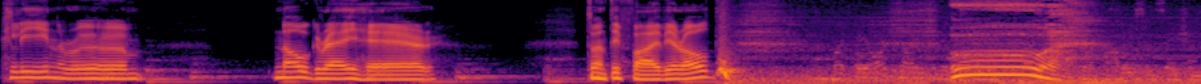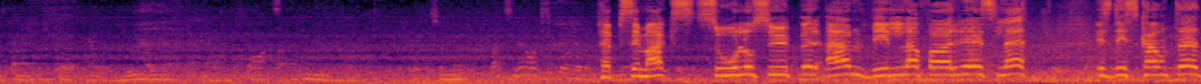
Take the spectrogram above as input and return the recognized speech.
clean room. No gray hair. 25 year old. Ooh. Pepsi Max, Solo Super, and Villa Farris Let is discounted.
